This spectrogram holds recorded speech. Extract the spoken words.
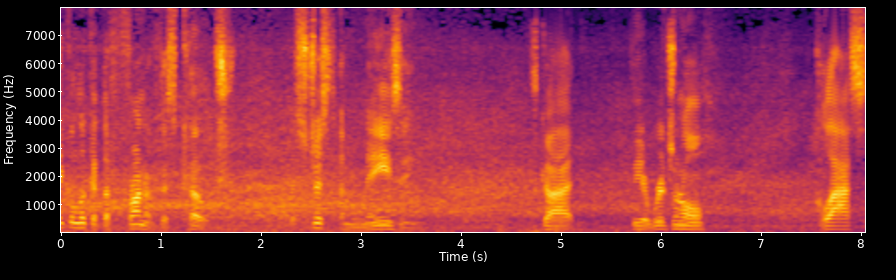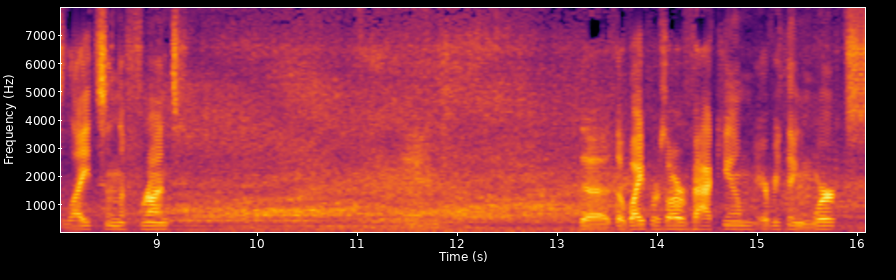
take a look at the front of this coach. It's just amazing. It's got the original glass lights in the front. And the, the wipers are vacuum. Everything works.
